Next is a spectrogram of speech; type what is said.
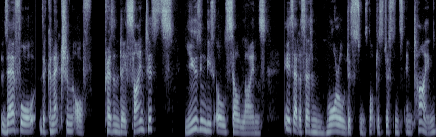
Therefore, the connection of present day scientists using these old cell lines is at a certain moral distance, not just distance in time,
